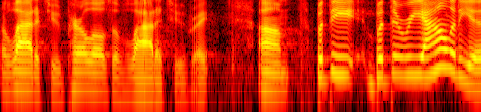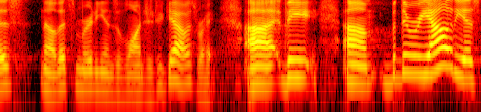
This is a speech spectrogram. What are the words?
Or latitude, parallels of latitude, right? Um, but the but the reality is no, that's meridians of longitude. Yeah, I was right. Uh, the um, but the reality is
